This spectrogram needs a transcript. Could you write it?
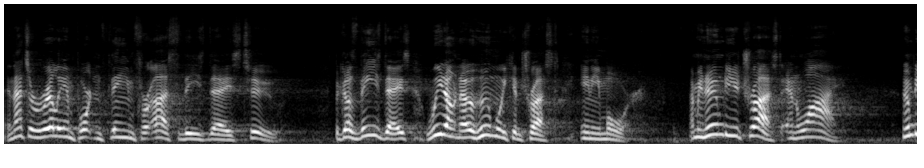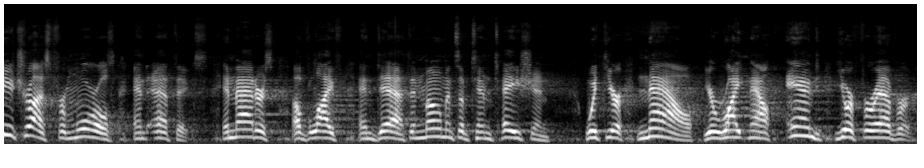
And that's a really important theme for us these days, too. Because these days, we don't know whom we can trust anymore. I mean, whom do you trust and why? Whom do you trust for morals and ethics, in matters of life and death, in moments of temptation, with your now, your right now, and your forever.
